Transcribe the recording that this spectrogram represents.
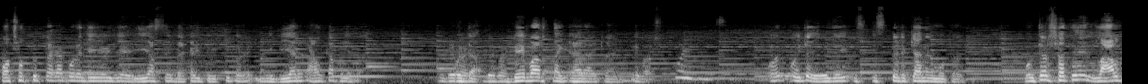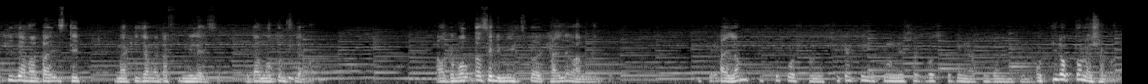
পঁচাত্তর টাকা করে যে ওই যে ই আছে বেকারিতে বিক্রি করে মানে বিয়ারের হালকা ফেলে বেবার- ওইটা বেবার। বেবার্স নাকি হ্যাঁ রাইট রাইট বেবার্স ওই- ওইটাই ওই যে স্প্রে ক্যানের মতো আর কি। ওইটার সাথে লাল কি যেন একটা স্টিপ না কি যেন এটা মিলাইছে। ওটার নতুন ফ্লেভার আমাকে বলতেছে মিক্স করে খাইলে ভালো লাগবে। খাইলাম। একটু প্রশ্ন সেটা কি কোনো নেশাগ্রস্ত কিনা আপনি জানেন অতিরিক্ত নেশা করে।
